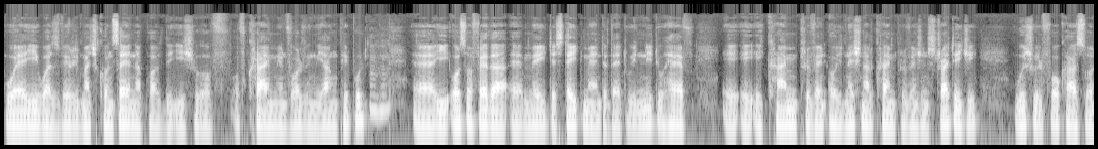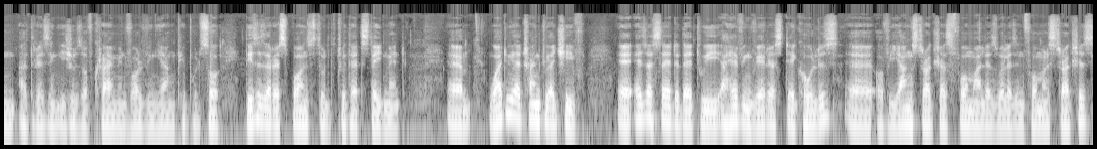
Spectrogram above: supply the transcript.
where he was very much concerned about the issue of, of crime involving young people. Mm-hmm. Uh, he also further uh, made a statement that we need to have a, a, a crime prevent or a national crime prevention strategy which will focus on addressing issues of crime involving young people. So this is a response to, to that statement. Um, what we are trying to achieve, uh, as I said, that we are having various stakeholders uh, of young structures, formal as well as informal structures.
